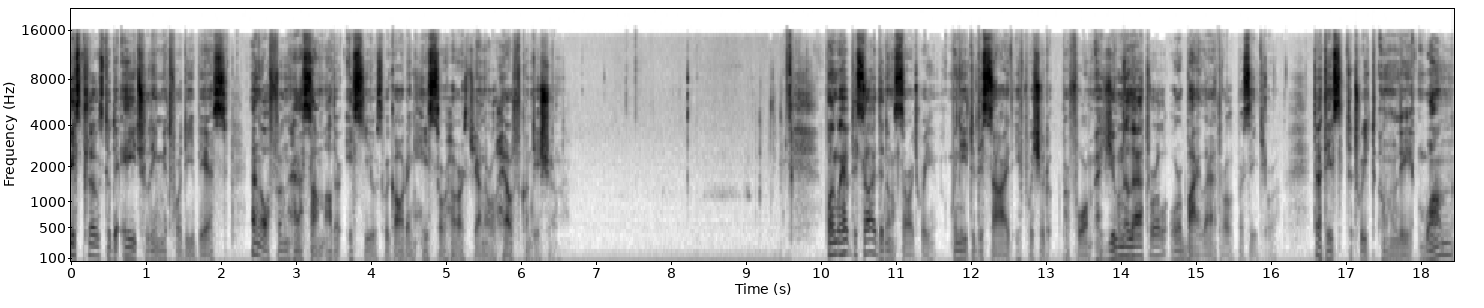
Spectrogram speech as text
is close to the age limit for DBS and often has some other issues regarding his or her general health condition. When we have decided on surgery, we need to decide if we should perform a unilateral or bilateral procedure, that is, to treat only one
